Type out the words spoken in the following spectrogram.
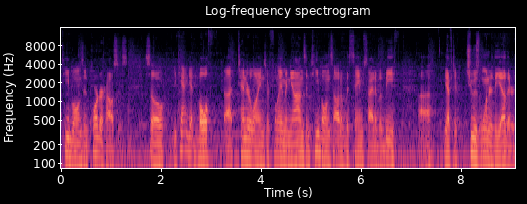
T-bones and porterhouses. So you can't get both uh, tenderloins or filet mignons and T-bones out of the same side of a beef. Uh, you have to choose one or the other.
